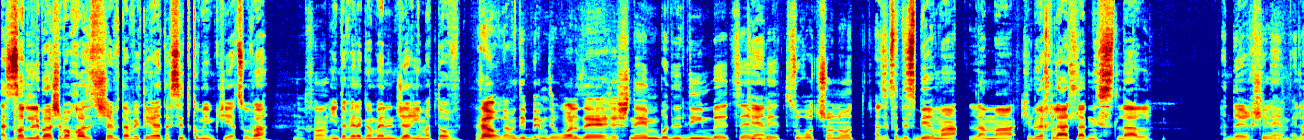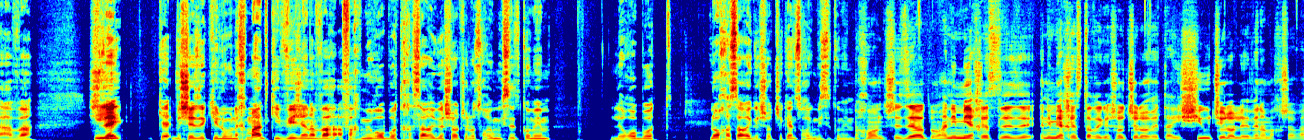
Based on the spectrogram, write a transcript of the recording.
הסוד- לליבה של בחורה זה תשב איתה ותראה את הסיטקומים כשהיא עצובה. נכון. אם תביא לה Ben and Jerry, מה טוב. זהו, גם הם דיברו על זה ששניהם בודדים בעצם, כן. בצורות שונות. אז זה קצת הסביר מה, למה, כאילו, איך לאט לאט נסלל הדרך שלהם אל האהבה. שזה, היא- כן, ושזה כאילו נחמד, כי ויז'ן הפך מרובוט חסר רגשות שלא צוחק מסיטקומים, לרובוט לא חסר רגשות, שכן צוחק מסיטקומים. נכון, שזה עוד פעם, אני מייחס לזה, אני מייחס את הרגשות שלו ואת האישיות שלו לאבן המחשבה.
